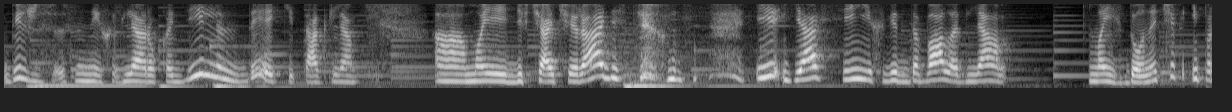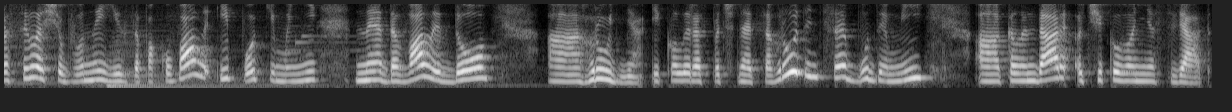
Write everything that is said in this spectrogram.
більш з них для рукоділля, деякі так для а, моєї дівчачої радісті. І я всі їх віддавала для моїх донечок і просила, щоб вони їх запакували і поки мені не давали до грудня. І коли розпочнеться грудень, це буде мій календар очікування свят.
